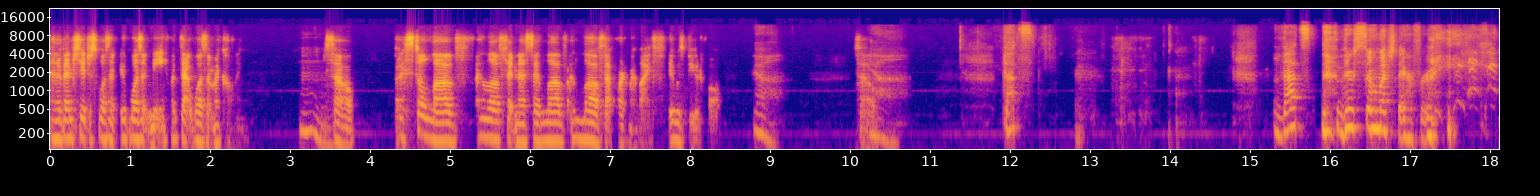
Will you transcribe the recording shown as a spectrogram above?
and eventually it just wasn't, it wasn't me. Like that wasn't my calling. Mm. So but I still love, I love fitness. I love, I love that part of my life. It was beautiful. Yeah. So yeah. That's that's there's so much there for me.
